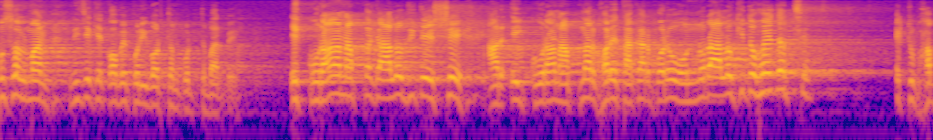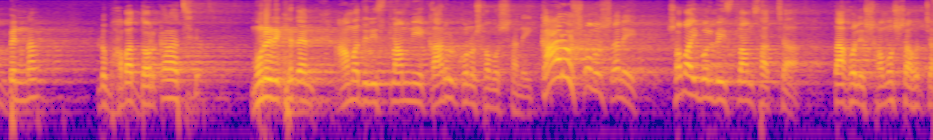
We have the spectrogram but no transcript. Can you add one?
মুসলমান নিজেকে কবে পরিবর্তন করতে পারবে? এই কোরআন আপনাকে আলো দিতে এসছে, আর এই কোরআন আপনার ঘরে থাকার পরেও অন্যরা আলোকিত হয়ে যাচ্ছে। একটু ভাববেন না, একটু ভাবার দরকার আছে। মনে রেখে দেন, আমাদের ইসলাম নিয়ে কারোর কোনো সমস্যা নেই কারোর সমস্যা নেই। সবাই বলবে, ইসলাম সাচ্চা। তাহলে সমস্যা হচ্ছে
